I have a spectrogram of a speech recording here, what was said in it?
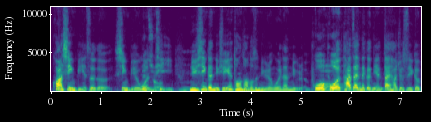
跨性别者的性别问题，女性跟女性，因为通常都是女人为难女人，婆婆她在那个年代她就是一个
